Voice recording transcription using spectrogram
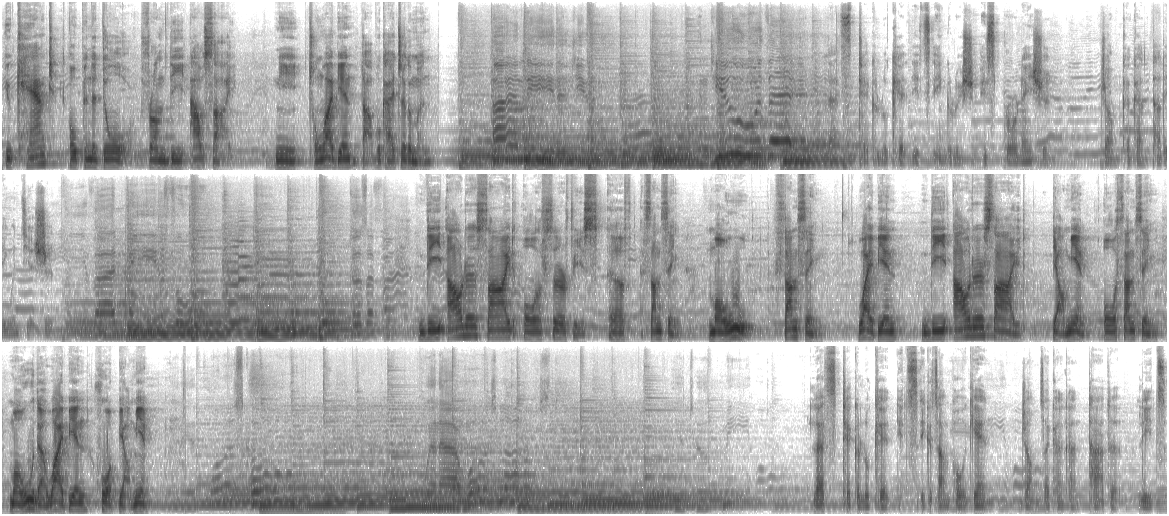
You can't open the door from the outside. 你从外边打不开这个门。Let's take a look at its English explanation. 让我们看看它的英文解释。 The outer side or surface of something，某物，something，外边，the outer side，表面，or something，某物的外边或表面。Let's take a look at its example again，让我们再看看它的例子。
